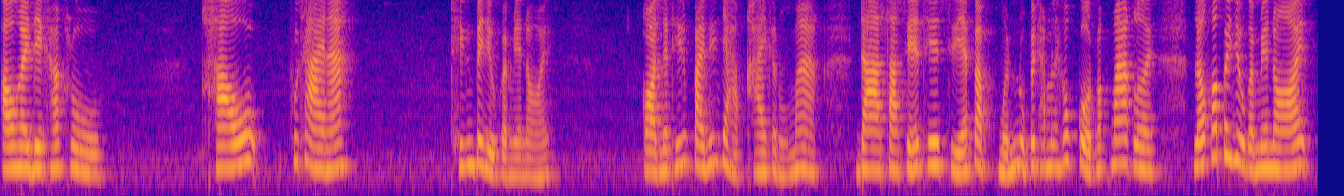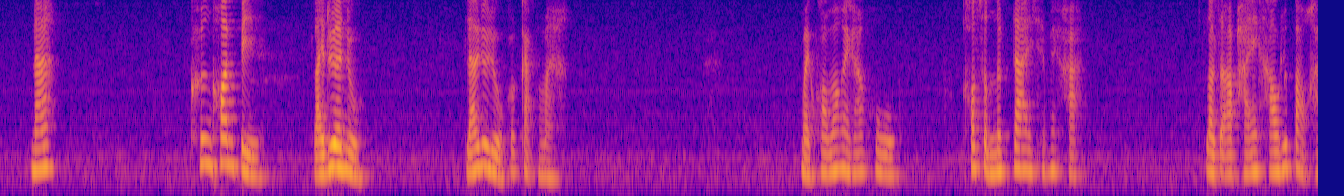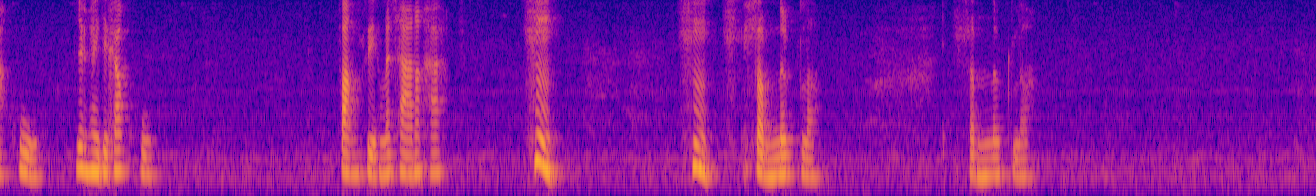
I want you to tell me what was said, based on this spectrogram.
เอาไงดีคะครู เขาผู้ชายนะ ทิ้งไปอยู่กับเมียน้อย ก่อนจะทิ้งไปนี่หยาบคายกับหนูมากด่าสาเสียเทเสียแบบเหมือนหนูไปทำอะไรเขาโกรธมากๆเลย แล้วก็ไปอยู่กับเมียน้อยนะ ครึ่งค่อนปี หลายเดือนอยู่ แล้วอยู่ๆก็กลับมา หมายความว่าไงคะครูเขาสำนึกได้ใช่ไหมคะ เราจะอภัยให้เขาหรือเปล่าคะครู ยังไงดีคะครู ฟังเสียงนะช้านะคะฮึฮึสำนึกเหรอสำนึกเหรอ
